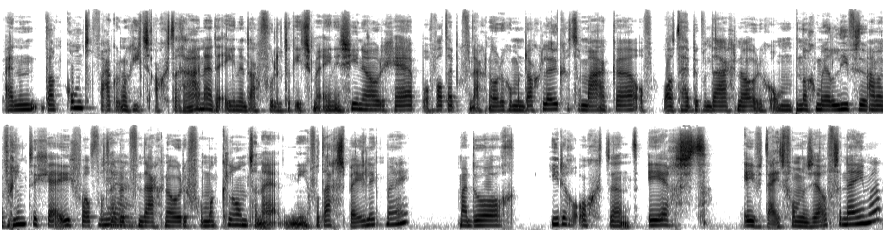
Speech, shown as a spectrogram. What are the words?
En dan komt er vaak ook nog iets achteraan. Hè. De ene dag voel ik dat ik iets meer energie nodig heb. Of wat heb ik vandaag nodig om een dag leuker te maken? Of wat heb ik vandaag nodig om nog meer liefde aan mijn vriend te geven? Of wat Ja. heb ik vandaag nodig voor mijn klanten? Nou ja, in ieder geval, daar speel ik mee. Maar door iedere ochtend eerst even tijd voor mezelf te nemen.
